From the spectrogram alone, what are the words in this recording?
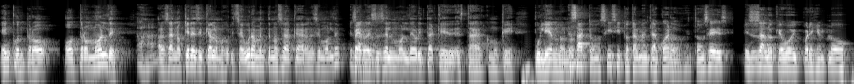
encontró otro molde. O sea, no quiere decir que a lo mejor, seguramente no se va a quedar en ese molde, pero ese es el molde ahorita que está como que puliendo, ¿no? Exacto, sí, sí, totalmente de acuerdo. Entonces, eso es a lo que voy. Por ejemplo,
